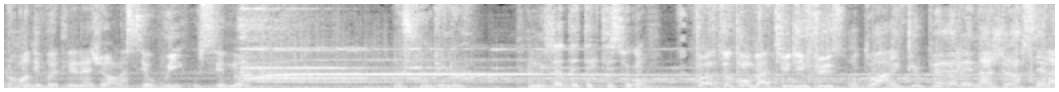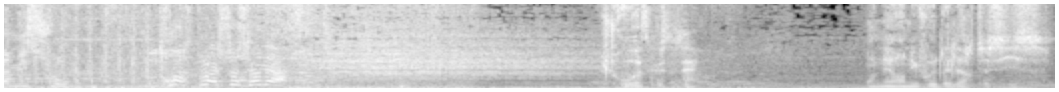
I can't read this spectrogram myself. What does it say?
Le rendez-vous avec les nageurs, là, c'est oui ou c'est non Le fond du loup. Elle nous a détecté second. Poste de combat, tu diffuses. On doit récupérer les nageurs, c'est la mission. Trois splash au sonar Je trouve ce que c'est. On est en niveau d'alerte 6.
